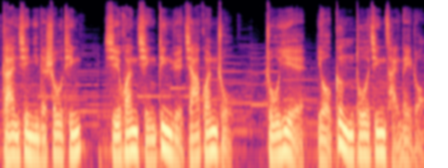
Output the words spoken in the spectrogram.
感谢您的收听，喜欢请订阅加关注，主页有更多精彩内容。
